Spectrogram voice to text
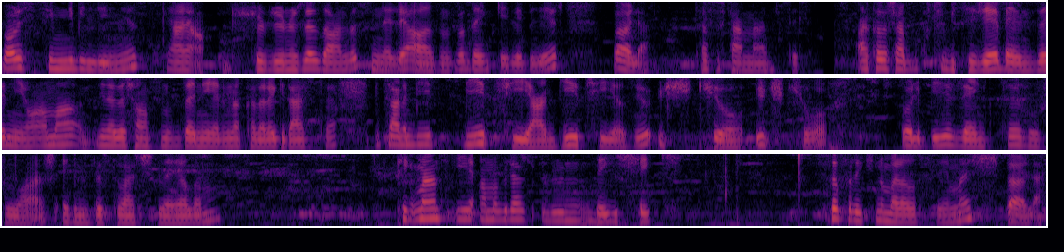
Böyle simli bildiğiniz yani sürdüğünüzde daha da sinirli ağzınıza denk gelebilir. Böyle hafif pembensil. Arkadaşlar bu kutu biteceğe benzemiyor ama yine de şansınızı deneyelim ne kadar giderse. Bir tane beauty yani beauty yazıyor. 3Q, 3Q. Böyle bir renkte ruju var. Elimizde swatchlayalım. Pigment iyi ama biraz ürün değişik. 02 numaralısıymış. Böyle.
